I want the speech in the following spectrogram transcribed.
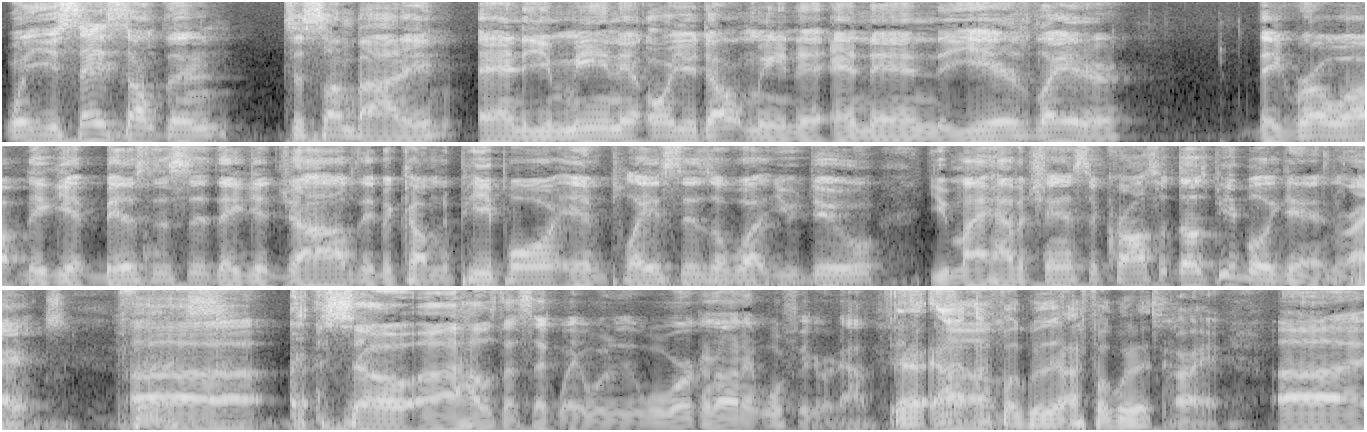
when you say something to somebody and you mean it or you don't mean it, and then years later they grow up, they get businesses, they get jobs, they become the people in places of what you do. You might have a chance to cross with those people again, right? Uh, so, uh, was that segue? We're, we're working on it. We'll figure it out. Yeah, I, I fuck with it. I fuck with it. All right, uh,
